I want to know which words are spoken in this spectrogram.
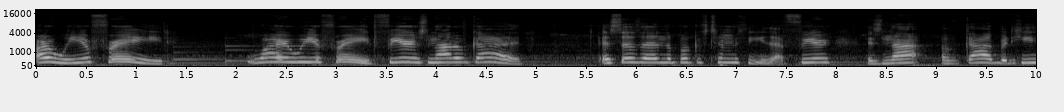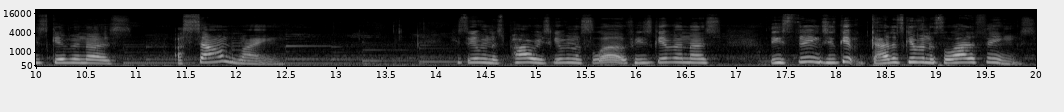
are we afraid? Why are we afraid? Fear is not of God. It says that in the book of Timothy that fear is not of God, but He's given us a sound mind. He's given us power. He's given us love. He's given us these things. He's given God has given us a lot of things.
